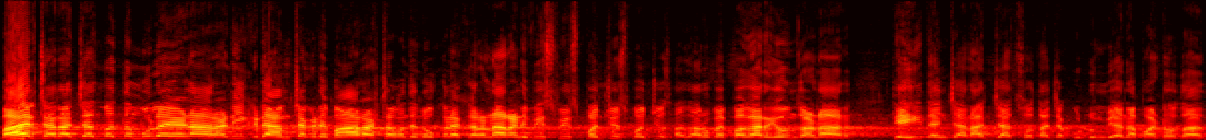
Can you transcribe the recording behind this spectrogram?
बाहेरच्या राज्यांमधनं मुलं येणार आणि इकडे आमच्याकडे महाराष्ट्रामध्ये नोकऱ्या करणार आणि वीस वीस पंचवीस पंचवीस हजार रुपये पगार घेऊन जाणार. तेही त्यांच्या राज्यात स्वतःच्या कुटुंबियांना पाठवतात.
